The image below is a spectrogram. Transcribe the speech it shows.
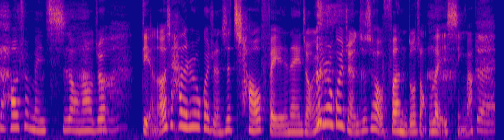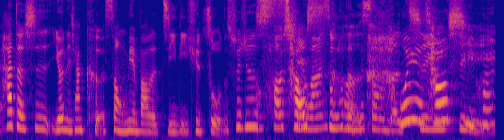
我好久没吃哦，然后我就。点了，而且它的肉桂卷是超肥的那一种，因为肉桂卷就是有分很多种类型嘛。对。它的是有点像可颂面包的基底去做的，所以就是超超酥的。我也超喜欢，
